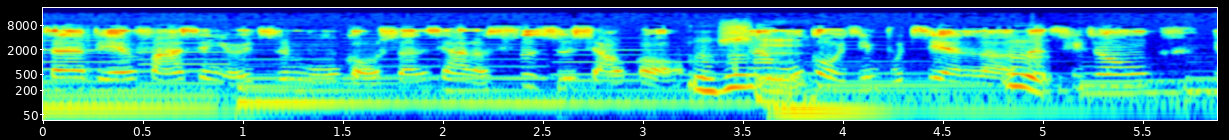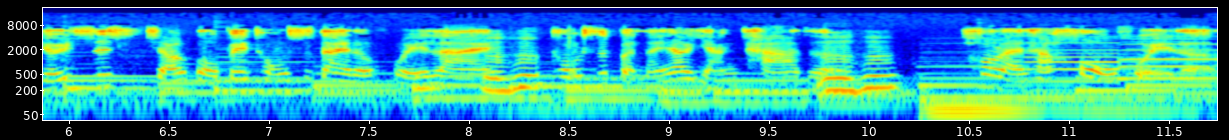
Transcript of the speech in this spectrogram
在那边发现有一只母狗生下了四只小狗，那母狗已经不见了。那其中有一只小狗被同事带了回来，同事本来要养它的，后来他后悔了，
